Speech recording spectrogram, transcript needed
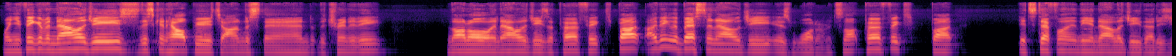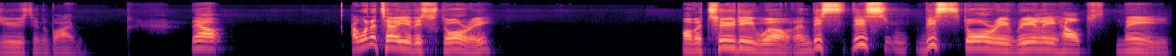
when you think of analogies, this can help you to understand the Trinity. Not all analogies are perfect, but I think the best analogy is water. It's not perfect, but it's definitely the analogy that is used in the Bible. Now, I want to tell you this story of a 2D world. And this, this, this story really helps me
